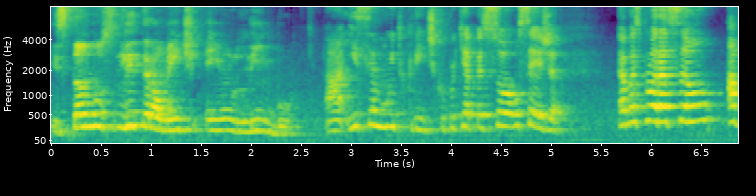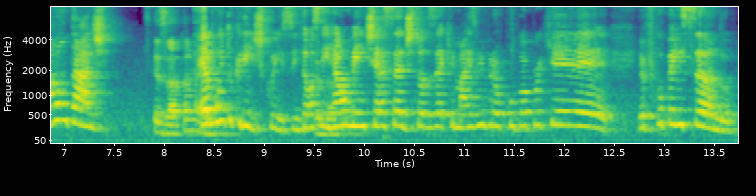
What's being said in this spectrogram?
estamos literalmente em um limbo. Ah, isso é muito crítico, porque a pessoa, ou seja, é uma exploração à vontade. Exatamente. É muito crítico isso. Então, assim, Exato. realmente essa de todas é que mais me preocupa, porque eu fico pensando,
